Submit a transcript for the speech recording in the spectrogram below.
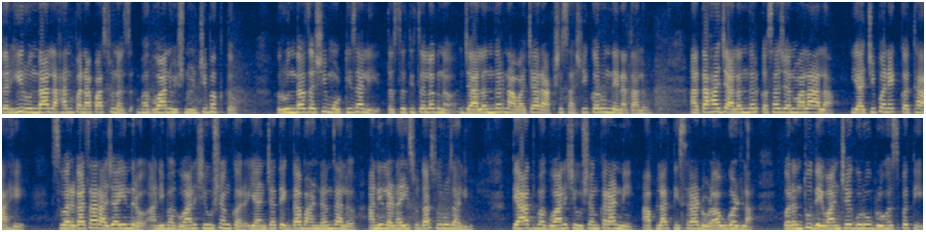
तर ही रुंदा लहानपणापासूनच भगवान विष्णूंची भक्त. रुंदा जशी मोठी झाली तसं तिचं लग्न जालंधर नावाच्या राक्षसाशी करून देण्यात आलं. आता हा जालंधर कसा जन्माला आला याची पण एक कथा आहे. स्वर्गाचा राजा इंद्र आणि भगवान शिवशंकर यांच्यात एकदा भांडण झालं आणि लढाईसुद्धा सुरू झाली. त्यात भगवान शिवशंकरांनी आपला तिसरा डोळा उघडला. परंतु देवांचे गुरु बृहस्पती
